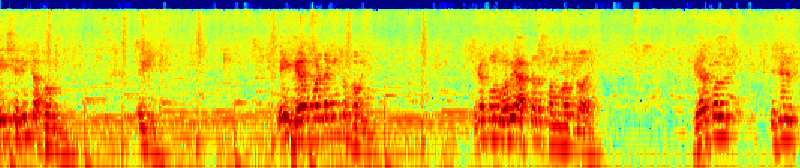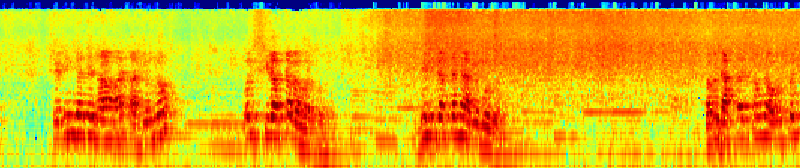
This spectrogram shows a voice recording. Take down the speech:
এই শেডিংটা হবেই। এই এই হেয়ার ফলটা কিন্তু হবেই। এটা কোনোভাবে আটকানো সম্ভব নয়। হেয়ার ফল এদের শেডিং যাতে না হয়, তার জন্য ওই সিরাপটা ব্যবহার করবে। যে সিরাপটা আমি আগে বললাম। তবে ডাক্তারের সঙ্গে অবশ্যই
